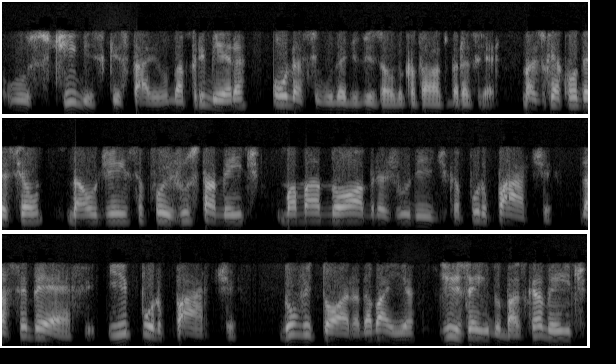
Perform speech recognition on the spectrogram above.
os times que estariam na primeira ou na segunda divisão do Campeonato Brasileiro. Mas o que aconteceu na audiência foi justamente uma manobra jurídica por parte da CBF e por parte do Vitória da Bahia, dizendo basicamente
